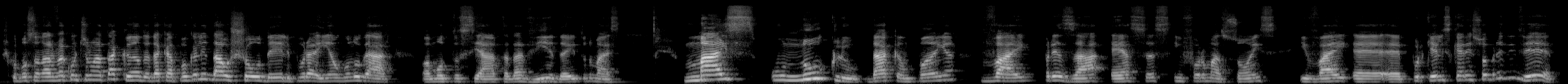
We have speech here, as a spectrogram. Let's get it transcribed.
Acho que o Bolsonaro vai continuar atacando. E daqui a pouco ele dá o show dele por aí em algum lugar. A motociata da vida e tudo mais. Mas o núcleo da campanha vai prezar essas informações e vai. É, é, porque eles querem sobreviver.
